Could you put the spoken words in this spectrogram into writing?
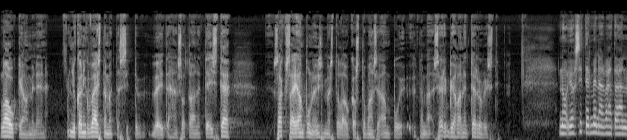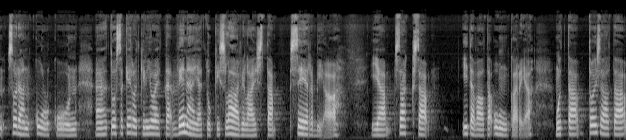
laukeaminen, joka niin väistämättä sitten vei tähän sotaan. Että ei sitä, Saksa ei ampunut ensimmäistä laukausta, vaan se ampui tämä serbialainen terroristi. No jos sitten mennään vähän tähän sodan kulkuun. Tuossa kerroitkin jo, että Venäjä tuki slaavilaista Serbiaa ja Saksa Itävalta Unkaria, mutta toisaalta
